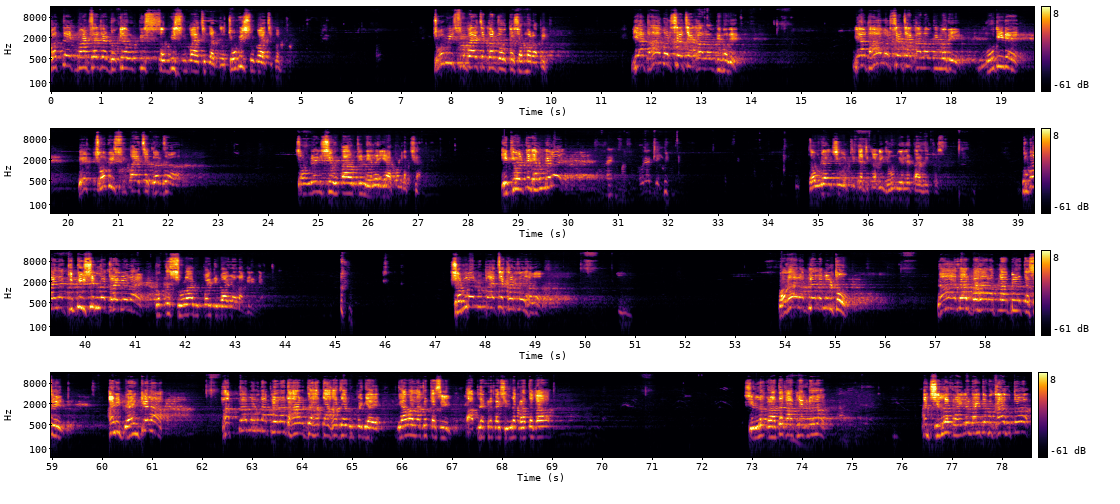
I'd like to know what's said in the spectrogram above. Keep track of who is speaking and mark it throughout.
Speaker 1: प्रत्येक माणसाच्या डोक्यावरती सव्वीस रुपयाची कर्ज चोवीस रुपयाची कर्ज चोवीस रुपयाचं कर्ज होतं शंभरापैकी. या दहा वर्षाच्या कालावधीमध्ये या दहा वर्षाच्या कालावधीमध्ये मोदीने हे चोवीस रुपयाचं कर्ज चौऱ्याऐंशी रुपयावरती नेलं हे आपण लक्षात. एकीवरती घेऊन गेलोय. चौऱ्याऐंशी वरती त्या ठिकाणी घेऊन गेले ताजी दुबईला किती शिल्लक राहिलेला आहे? फक्त सोळा रुपये दुबईला लागले त्या. शंभर रुपयाचं कर्ज झालं. पगार आपल्याला मिळतो. दहा हजार पगार आपला मिळत असेल. आणि बँकेला हप्ता म्हणून आपल्याला दहा दहा दहा हजार रुपये द्याय द्यावा लागत असेल. तर आपल्याकडे काय शिल्लक राहतं का? शिल्लक राहतं का आपल्याकडं? आणि शिल्लक राहिलं नाही तर मग काय होतं?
